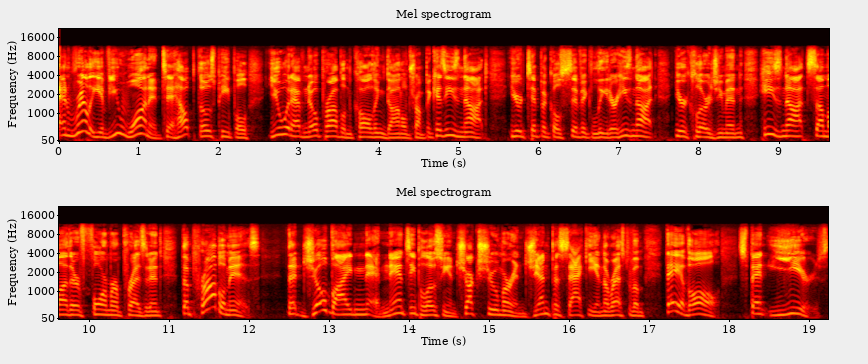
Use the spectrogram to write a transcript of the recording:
And really, if you wanted to help those people, you would have no problem calling Donald Trump because he's not your typical civic leader. He's not your clergyman. He's not some other former president. The problem is that Joe Biden and Nancy Pelosi and Chuck Schumer and Jen Psaki and the rest of them, they have all spent years,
